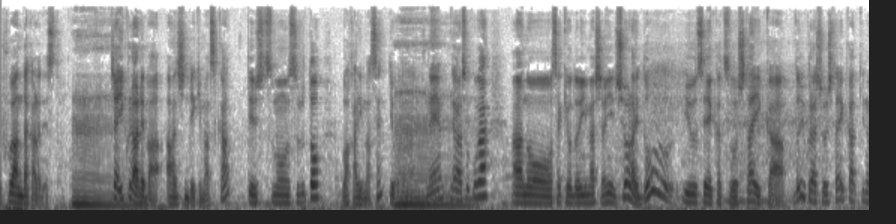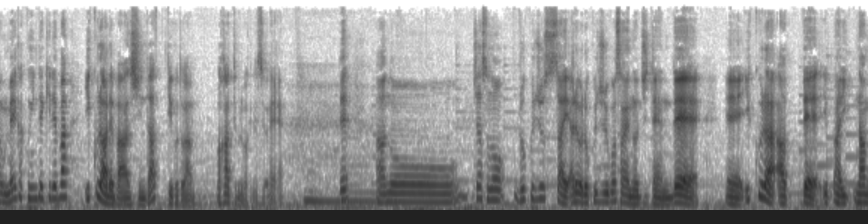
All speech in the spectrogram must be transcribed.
不安だからですと。うん。じゃあいくらあれば安心できますかっていう質問をすると分かりませんっていうことなんですね。うん。だからそこがあの先ほど言いましたように将来どういう生活をしたいかどういう暮らしをしたいかっていうのを明確にできればいくらあれば安心だっていうことが分かってくるわけですよね。であのーじゃあその60歳あるいは65歳の時点で、えーいくらあって、いまあ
